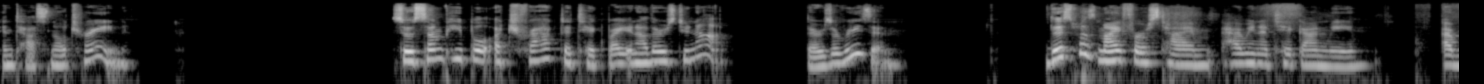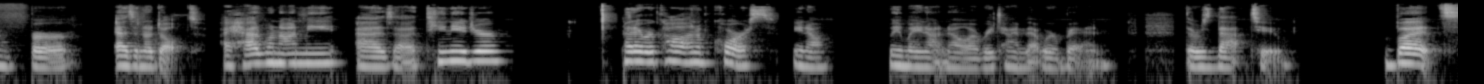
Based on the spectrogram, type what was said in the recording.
intestinal terrain. So some people attract a tick bite and others do not. There's a reason. This was my first time having a tick on me ever as an adult. I had one on me as a teenager, but I recall, and of course, you know, we may not know every time that we're bitten. There's that too. But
